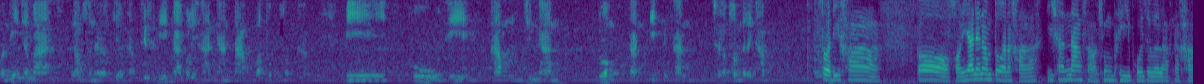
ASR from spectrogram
วันนี้จะมานำเสนอเกี่ยวกับทฤษฎีการบริหารงานตามวัตถุประสงค์ครับ มีผู้ที่ทำชิ้นงานร่วมกันอีกหนึ่งท่าน เชิญรับชมได้เลยครับ สวัสดีค่ะ ก็ขออนุญาตแนะนำตัวนะคะ ดิฉันนางสาวชุมพรีโพยเจริญรักษ์นะคะ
